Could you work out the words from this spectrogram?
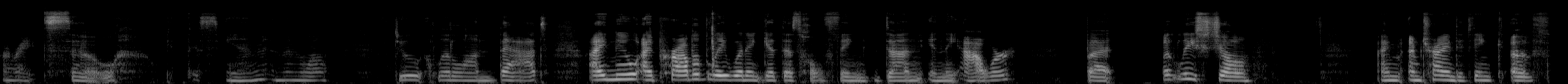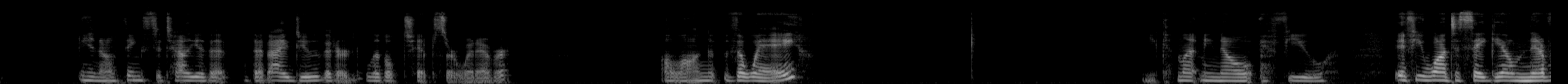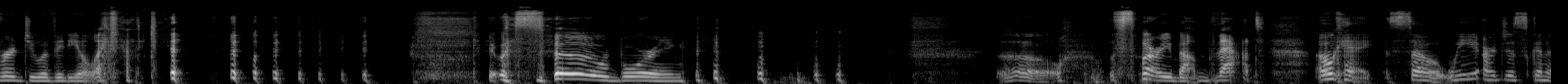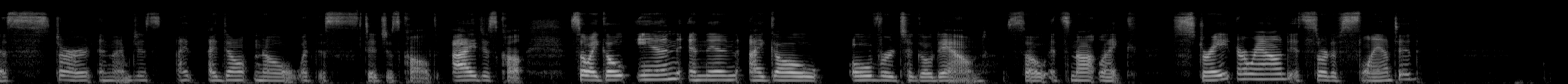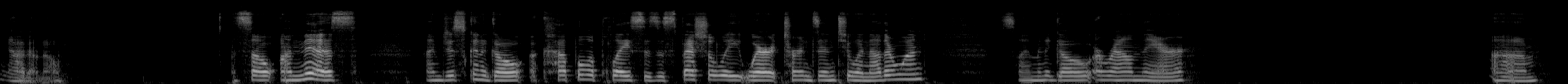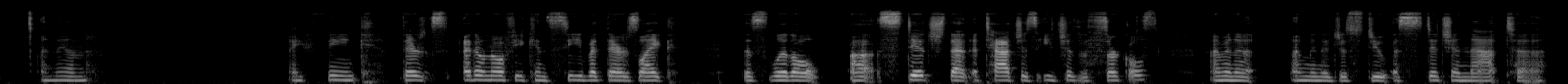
All right, so get this in and then we'll do a little on that. I knew I probably wouldn't get this whole thing done in the hour, but at least you'll I'm I'm trying to think of you know things to tell you that that I do that are little tips or whatever along the way. You can let me know if you if you want to say Gayle never do a video like that again. it was so boring. Oh, sorry about that. Okay, so we are just going to start, and I'm just, I, I don't know what this stitch is called. I just call, so I go in, and then I go over to go down. So it's not like straight around, it's sort of slanted. I don't know. So on this, I'm just going to go a couple of places, especially where it turns into another one. So I'm going to go around there. Um, and then I think there's, I don't know if you can see, but there's like this little uh, stitch that attaches each of the circles. I'm going to, I'm going to just do a stitch in that to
